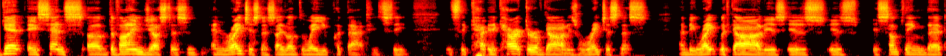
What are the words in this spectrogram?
get a sense of divine justice and, and righteousness. I love the way you put that. It's the it's the, the character of God is righteousness, and being right with God is is is is something that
